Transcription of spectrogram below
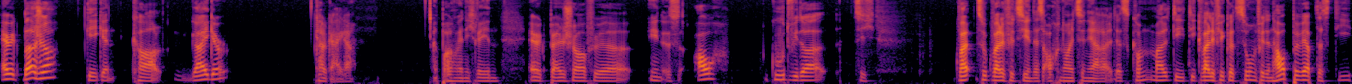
Eric Berger gegen Karl Geiger. Karl Geiger. Da brauchen wir nicht reden. Eric Berger für ihn ist auch gut wieder sich zu qualifizieren. Der ist auch 19 Jahre alt. Jetzt kommt mal die, die Qualifikation für den Hauptbewerb, dass die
